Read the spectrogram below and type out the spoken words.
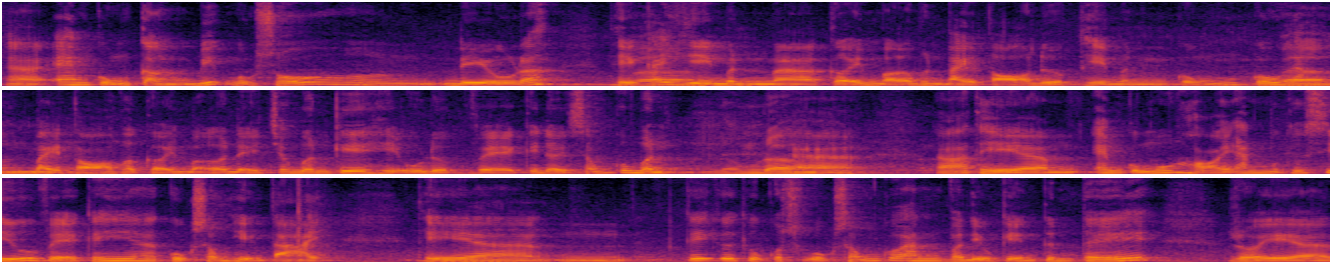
à, em cũng cần biết một số điều đó thì cái Vâng. gì mình mà cởi mở mình bày tỏ được thì mình cũng cố gắng Vâng. bày tỏ và cởi mở để cho bên kia hiểu được về cái đời sống của mình. đúng rồi À, đó thì à, em cũng muốn hỏi anh một chút xíu về cái à, cuộc sống hiện tại thì à, ừm, cái, cái cuộc cuộc sống của anh và điều kiện kinh tế rồi à,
